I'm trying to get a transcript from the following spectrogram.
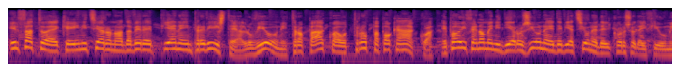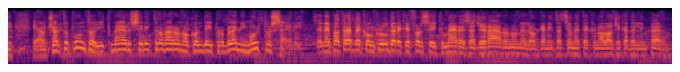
il fatto è che iniziarono ad avere piene impreviste, alluvioni, troppa acqua o troppa poca acqua, e poi fenomeni di erosione e deviazione del corso dei fiumi, e a un certo punto gli Khmer si ritrovarono con dei problemi molto seri. Se ne potrebbe concludere che forse i Khmer esagerarono nell'organizzazione tecnologica dell'impero?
